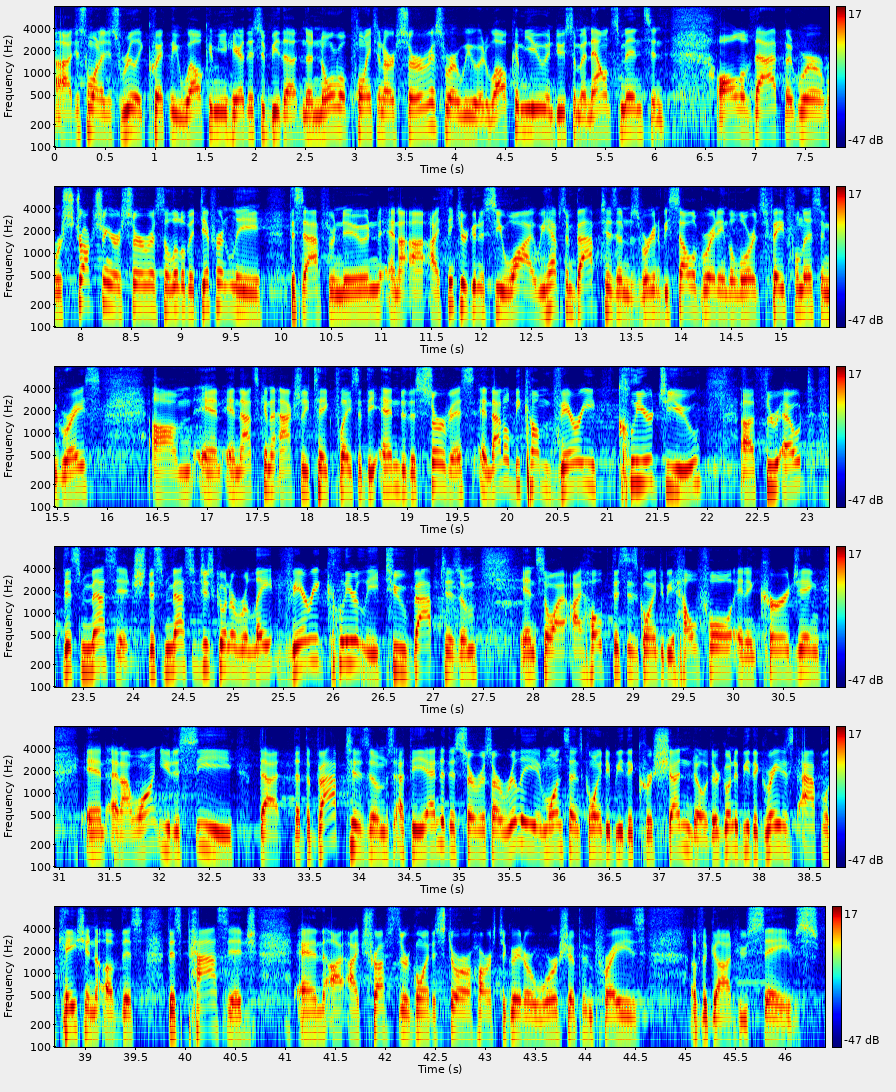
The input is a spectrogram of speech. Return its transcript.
I just want to just really quickly welcome you here. This would be the, the normal point in our service where we would welcome you and do some announcements and all of that. But we're, we're structuring our service a little bit differently this afternoon, and I, I think you're going to see why. We have some baptisms. We're going to be celebrating the Lord's faithfulness and grace, um, and, and that's going to actually take place at the end of the service, and that'll become very clear to you uh, throughout this message. This message is going to relate very clearly to baptism, and so I, I hope this is going to be helpful and encouraging. And, and I want you to see that, that the baptisms at the end of this service are really, in one sense, going to be the crescendo. They're going to be the greatest application of this, this passage. And I, I trust they're going to stir our hearts to greater worship and praise of the God who saves.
